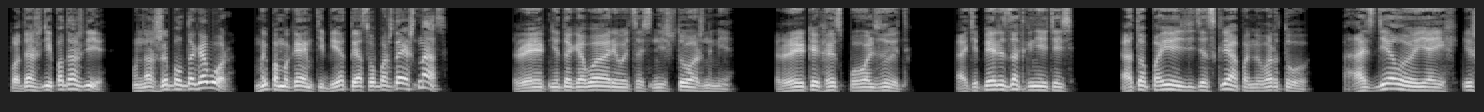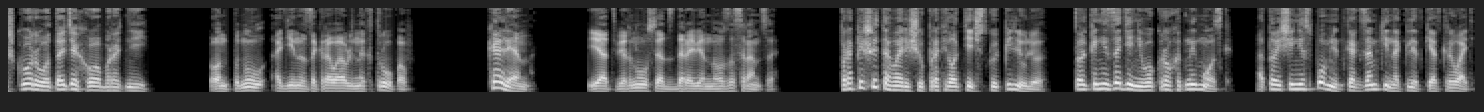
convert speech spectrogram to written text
«Подожди, подожди. У нас же был договор. Мы помогаем тебе, ты освобождаешь нас». Рык не договаривается с ничтожными. Рык их использует. А теперь заткнитесь, а то поедете с кляпами во рту. А сделаю я их из шкур вот этих оборотней. Он пнул один из окровавленных трупов. «Колян!» Я отвернулся от здоровенного засранца. «Пропиши товарищу профилактическую пилюлю, только не задень его крохотный мозг, а то еще не вспомнит, как замки на клетке открывать».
